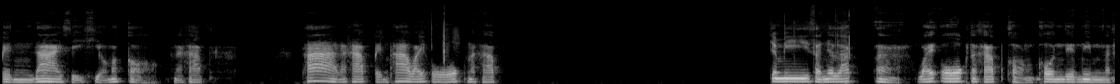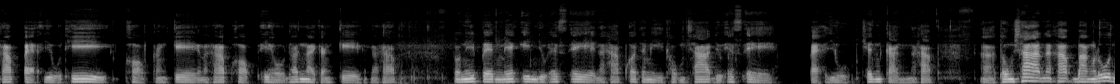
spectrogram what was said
เป็นได้สีเขียวมะกอกนะครับ ผ้านะครับเป็นผ้าไวโอ๊กนะครับจะมีสัญลักษณ์อ่าไวโอ๊กนะครับของคนเดนิมนะครับ แปะอยู่ที่ขอบกางเกงนะครับ ขอบเอวด้านในกางเกงนะครับ ตัวนี้เป็น Make in USA นะครับ ก็จะมีธงชาติ USA แปะอยู่เช่นกันนะครับธงชาตินะครับบางรุ่น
